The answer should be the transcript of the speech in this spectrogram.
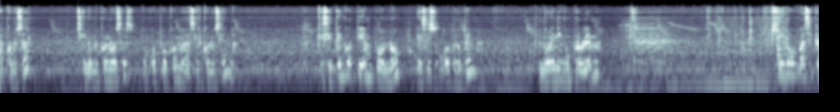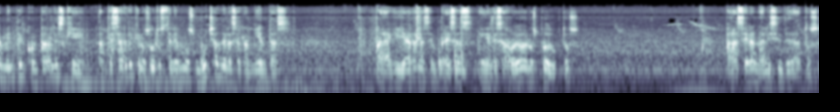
a conocer. Si no me conoces, poco a poco me vas a ir conociendo. Que si tengo tiempo o no, ese es otro tema. No hay ningún problema. Quiero básicamente contarles que a pesar de que nosotros tenemos muchas de las herramientas para guiar a las empresas en el desarrollo de los productos, para hacer análisis de datos,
